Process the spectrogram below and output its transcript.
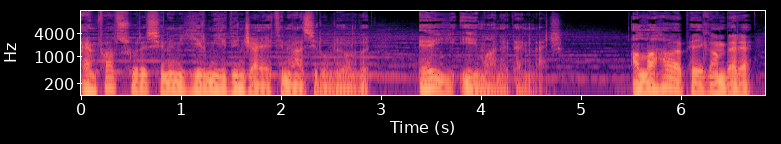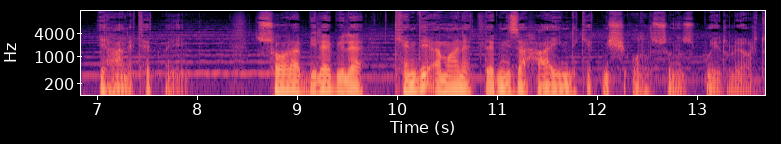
Enfal suresinin 27. ayeti nazil oluyordu. Ey iman edenler! Allah'a ve peygambere ihanet etmeyin. Sonra bile bile kendi emanetlerinize hainlik etmiş olursunuz buyuruluyordu.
